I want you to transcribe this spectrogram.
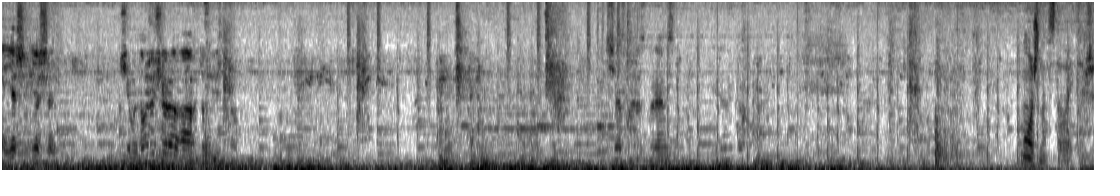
Не, я ж, я ж. Чего? Там же вчера, а кто свистнул? Сейчас мы разбираемся. Можна, вставайте вже.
